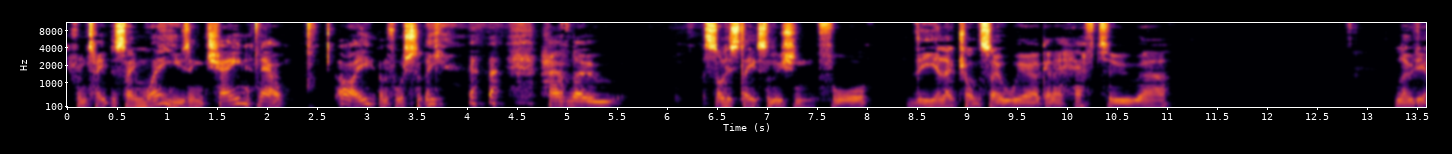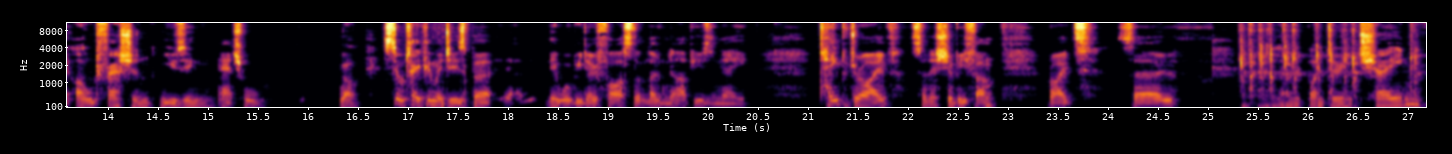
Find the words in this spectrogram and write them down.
from tape the same way using chain. Now, I, unfortunately, have no solid state solution for the Electron, so we are going to have to uh, load it old fashioned using actual, well, still tape images, but there will be no faster than loading it up using a tape drive. So this should be fun. Right, so load by doing a chain.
